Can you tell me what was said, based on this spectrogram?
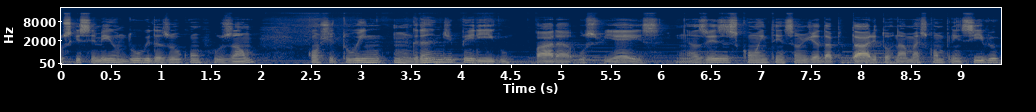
os que semeiam dúvidas ou confusão, constituem um grande perigo para os fiéis, às vezes com a intenção de adaptar e tornar mais compreensível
